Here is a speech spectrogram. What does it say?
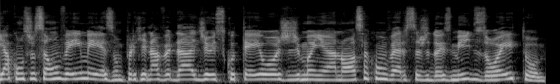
E a construção vem mesmo, porque na verdade eu escutei hoje de manhã a nossa conversa de 2018.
